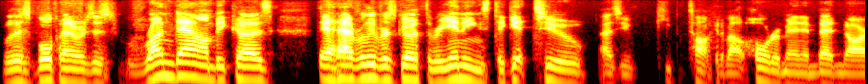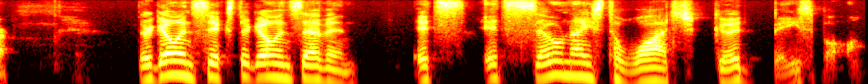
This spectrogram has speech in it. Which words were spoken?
where this bullpen was just run down because they had to have relievers go three innings to get to, as you keep talking about Holderman and Bednar. They're going six, they're going seven. It's it's so nice to watch good baseball.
